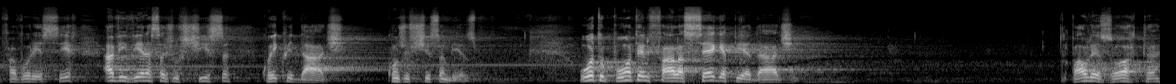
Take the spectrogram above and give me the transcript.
favorecer a viver essa justiça com equidade, com justiça mesmo. O outro ponto, ele fala: segue a piedade. Paulo exorta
